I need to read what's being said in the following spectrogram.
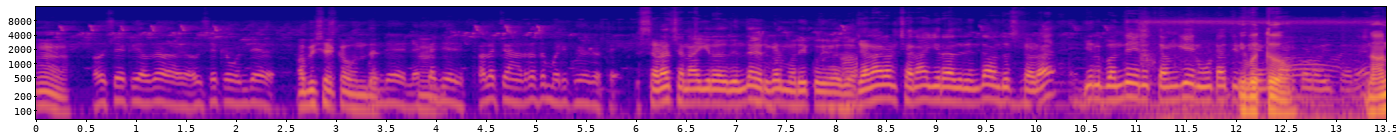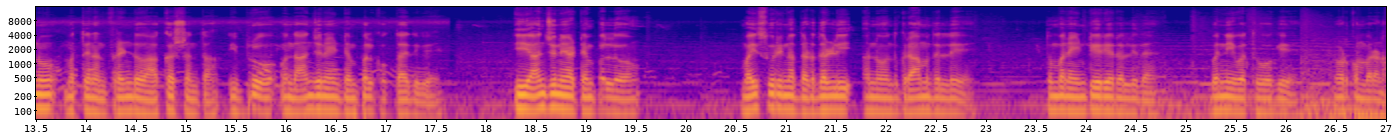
ಹ್ಮ್ ಅಭಿಷೇಕ ಯಾವ್ದು ಅಭಿಷೇಕ ಒಂದೇ. ಅಭಿಷೇಕ ಒಂದೇ. ಒಂದೇ ಲೆಕ್ಕ ಸ್ಥಳ ಚೆನ್ನಾದ್ರೆ ಅದು ಮರಿ ಕುಯ್ಯೋದಷ್ಟೇ ಸ್ಥಳ ಚೆನ್ನಾಗಿರೋದ್ರಿಂದ ಇವ್ರುಗಳು ಮರಿ ಕುಯ್ಯೋದು. ಜನಗಳು ಚೆನ್ನಾಗಿರೋದ್ರಿಂದ ಒಂದು ಸ್ಥಳ. ಇಲ್ಲಿ ಬಂದೇ ಇಲ್ಲಿ ತಂಗಿ ಇಲ್ಲಿ ಊಟ ತಿಂಡಿ ಇವತ್ತು ಮಾಡ್ಕೊಂಡು ನಾನು ಮತ್ತು ನನ್ನ ಫ್ರೆಂಡು ಆಕರ್ಷ್ ಅಂತ. ಇಬ್ಬರು ಒಂದು ಆಂಜನೇಯನ ಟೆಂಪಲ್ಗೆ ಹೋಗ್ತಾ ಇದ್ದೀವಿ. ಈ ಆಂಜನೇಯ ಟೆಂಪಲ್ಲು ಮೈಸೂರಿನ ದಡದಳ್ಳಿ ಅನ್ನೋ ಒಂದು ಗ್ರಾಮದಲ್ಲಿ ತುಂಬಾ ಇಂಟೀರಿಯರಲ್ಲಿದೆ ಬನ್ನಿ ಇವತ್ತು ಹೋಗಿ ನೋಡ್ಕೊಂಬರೋಣ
